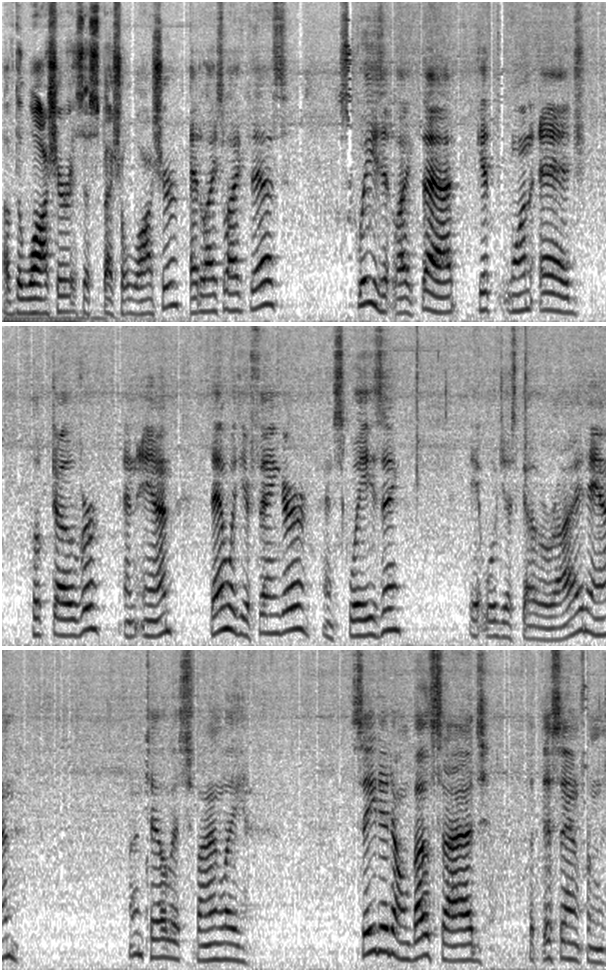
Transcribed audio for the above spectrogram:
of the washer. It's a special washer. Headlights like this, squeeze it like that, get one edge hooked over and in. Then with your finger and squeezing, it will just go right in until it's finally seated on both sides. Put this in from the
